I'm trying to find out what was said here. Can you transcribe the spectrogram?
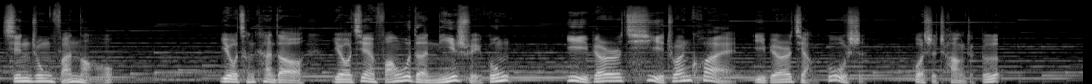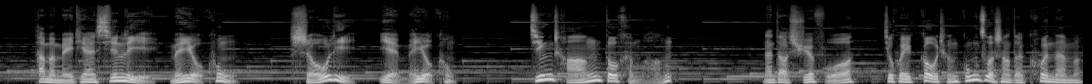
心中烦恼，又曾看到有建房屋的泥水工，一边砌砖块一边讲故事，或是唱着歌。他们每天心里没有空，手里也没有空，经常都很忙。难道学佛就会构成工作上的困难吗？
